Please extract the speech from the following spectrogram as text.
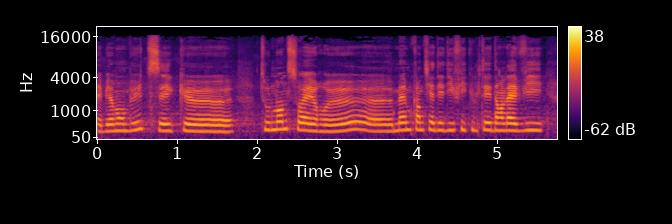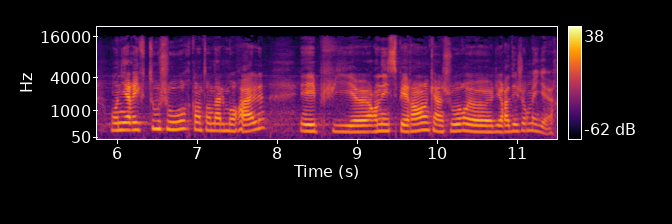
eh bien mon but, c'est que tout le monde soit heureux, euh, même quand il y a des difficultés dans la vie, on y arrive toujours quand on a le moral, et puis euh, en espérant qu'un jour euh, il y aura des jours meilleurs.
